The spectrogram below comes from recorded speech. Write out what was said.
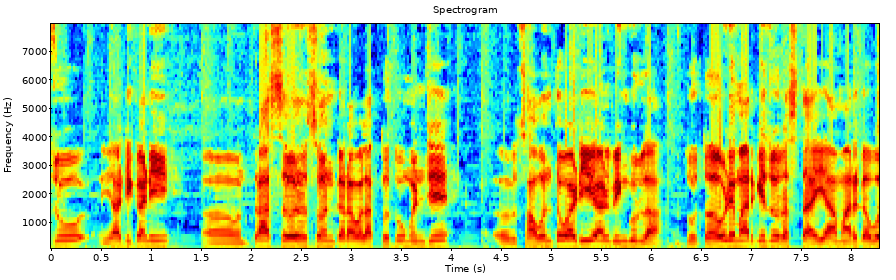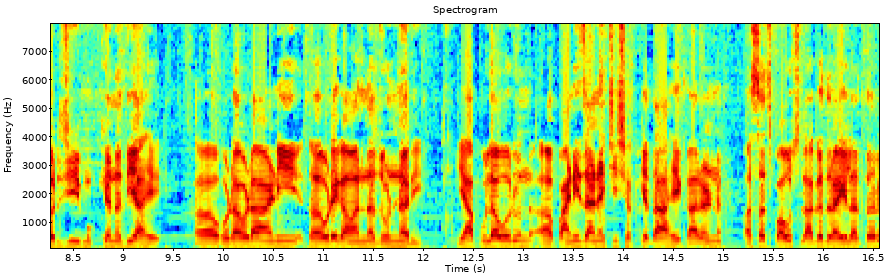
जो या ठिकाणी त्रास सह सहन करावा लागतो तो म्हणजे सावंतवाडी आणि वेंगुर्ला जो तळवडे मार्गे जो रस्ता आहे या मार्गावर जी मुख्य नदी आहे होडावडा आणि तळवडे गावांना जोडणारी या पुलावरून पाणी जाण्याची शक्यता आहे. कारण असाच पाऊस लागत राहिला तर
